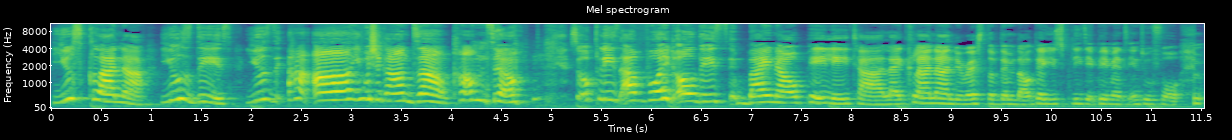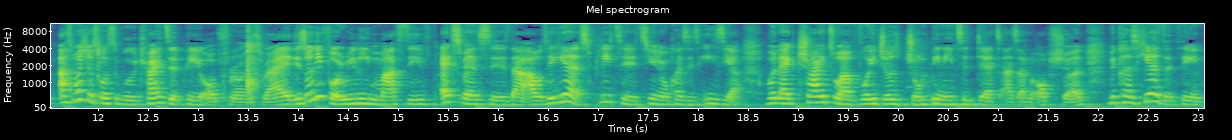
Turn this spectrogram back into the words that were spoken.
Use klarna use this use the, uh-uh you should calm down calm down. So please avoid all this buy now pay later like klarna and the rest of them that'll tell you split a payment into four. As much as possible try to pay upfront right? It's only for really massive expenses that i would say yeah split it you know because it's easier. But like try to avoid just jumping into debt as an option. Because here's the thing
